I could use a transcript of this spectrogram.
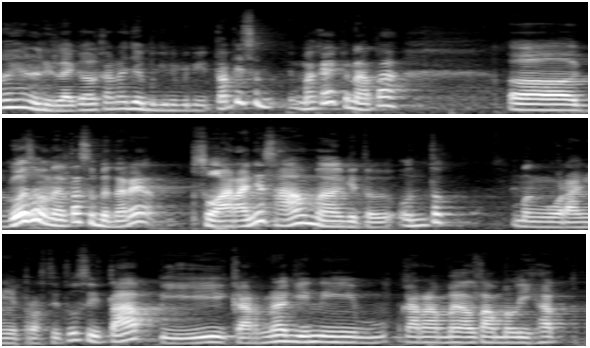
oh ya dilegalkan aja begini-begini. Tapi makanya kenapa gue sama Melta sebenarnya suaranya sama gitu untuk mengurangi prostitusi. Tapi karena gini karena Melta melihat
